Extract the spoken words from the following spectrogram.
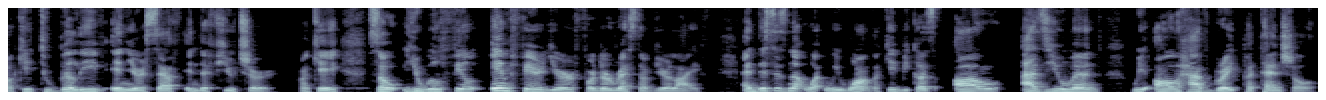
okay to believe in yourself in the future okay so you will feel inferior for the rest of your life and this is not what we want okay because all as human we all have great potential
